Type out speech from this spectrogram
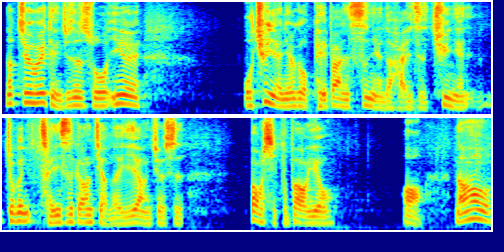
那最后一点就是说，因为我去年有个陪伴四年的孩子，去年就跟陈医师刚刚讲的一样，就是报喜不报忧，哦，然后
